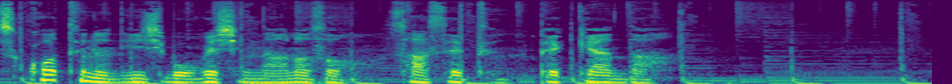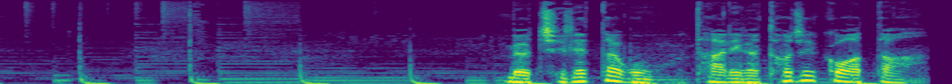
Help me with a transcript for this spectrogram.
스쿼트는 25개씩 나눠서 4세트 100개 한다. 며칠 했다고 다리가 터질 것 같다.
